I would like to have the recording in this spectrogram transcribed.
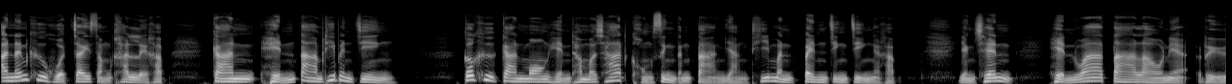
อันนั้นคือหัวใจสำคัญเลยครับ การเห็นตามที่เป็นจริง ก็คือการมองเห็นธรรมชาติของสิ่งต่างๆ อย่างที่มันเป็นจริงๆอะครับ อย่างเช่น เห็นว่าตาเราเนี่ยหรือ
